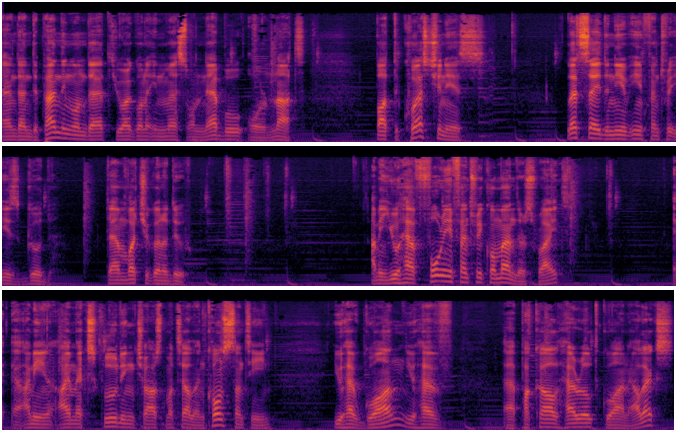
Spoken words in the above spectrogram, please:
and then depending on that you are gonna invest on Nebu or not. But the question is, let's say the new infantry is good, then what you gonna do? I mean, you have four infantry commanders, right? I mean, I'm excluding Charles Martel and Constantine. You have Guan, you have uh, Pakal, Harold, Guan, Alex.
